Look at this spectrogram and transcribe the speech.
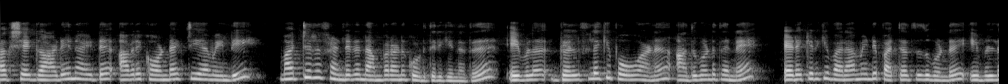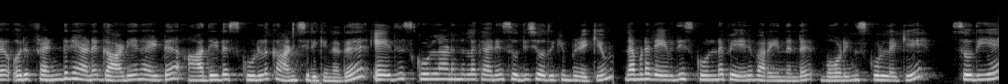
പക്ഷേ ഗാർഡിയനായിട്ട് അവരെ കോണ്ടാക്ട് ചെയ്യാൻ വേണ്ടി മറ്റൊരു ഫ്രണ്ടിന്റെ നമ്പറാണ് കൊടുത്തിരിക്കുന്നത്. ഇവൾ ഗൾഫിലേക്ക് പോവാണ് അതുകൊണ്ട് തന്നെ ഇടയ്ക്കിടയ്ക്ക് വരാൻ വേണ്ടി പറ്റാത്തത് കൊണ്ട് ഇവളുടെ ഒരു ഫ്രണ്ടിനെയാണ് ഗാർഡിയനായിട്ട് ആദിയുടെ സ്കൂളിൽ കാണിച്ചിരിക്കുന്നത്. ഏത് സ്കൂളിലാണെന്നുള്ള കാര്യം സുതി ചോദിക്കുമ്പോഴേക്കും നമ്മുടെ രേവതി സ്കൂളിന്റെ പേര് പറയുന്നുണ്ട് ബോർഡിംഗ് സ്കൂളിലേക്ക്. സുതിയെ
